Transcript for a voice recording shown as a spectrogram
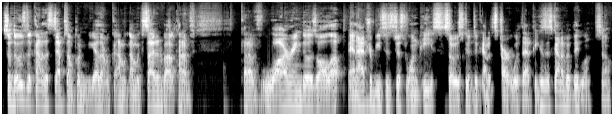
so those are kind of the steps I'm putting together. I'm, I'm, I'm excited about kind of kind of wiring those all up. And attributes is just one piece. So it's good to kind of start with that because it's kind of a big one. So.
